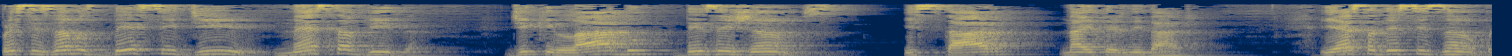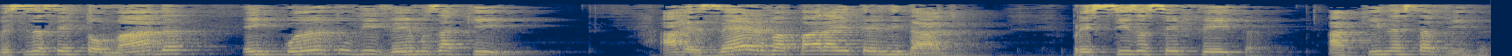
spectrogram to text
Precisamos decidir nesta vida de que lado desejamos estar na eternidade. E essa decisão precisa ser tomada enquanto vivemos aqui. A reserva para a eternidade precisa ser feita aqui nesta vida.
